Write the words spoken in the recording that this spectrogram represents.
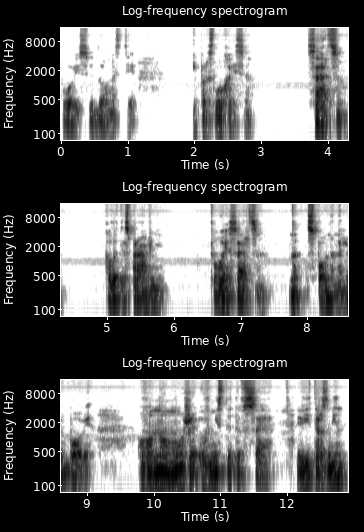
твоїй свідомості. І прислухайся серцем, коли ти справжній, твоє серце сповнене любові, воно може вмістити все. Вітер змін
